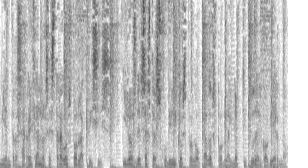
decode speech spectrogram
mientras arrecian los estragos por la crisis, y los desastres jurídicos provocados por la ineptitud del gobierno,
